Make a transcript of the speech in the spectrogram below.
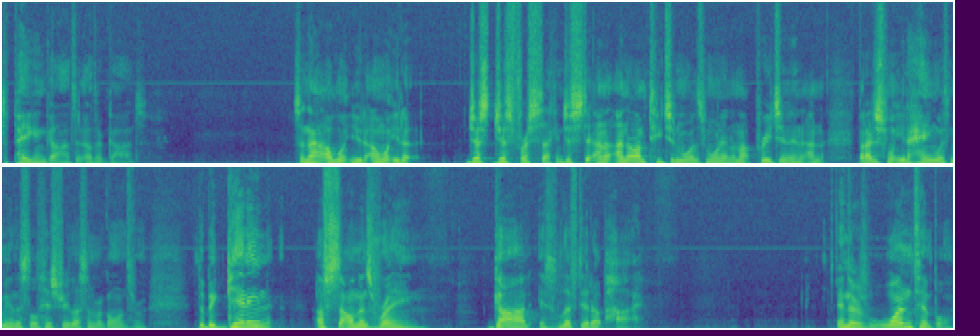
to pagan gods and other gods. So now I want you to, I want you to just, just for a second, just stay, I, know, I I'm teaching more this morning. I'm not preaching, and I'm, but I just want you to hang with me in this little history lesson we're going through. The beginning of Solomon's reign, God is lifted up high. And there's one temple,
